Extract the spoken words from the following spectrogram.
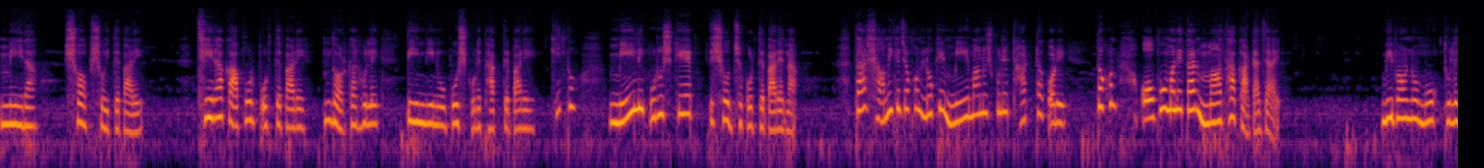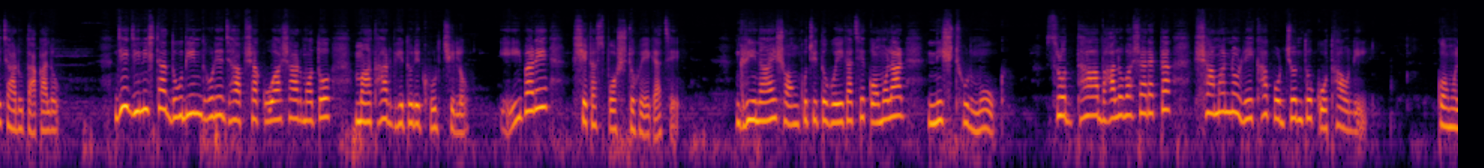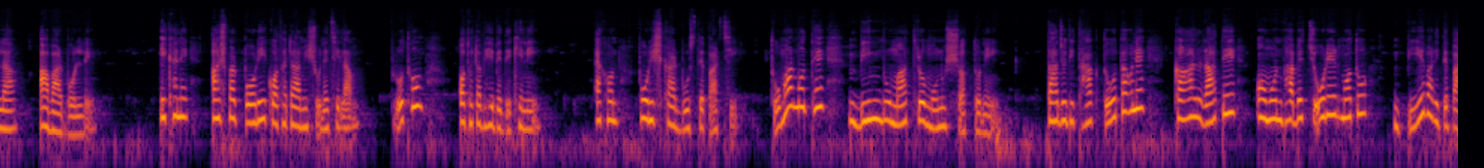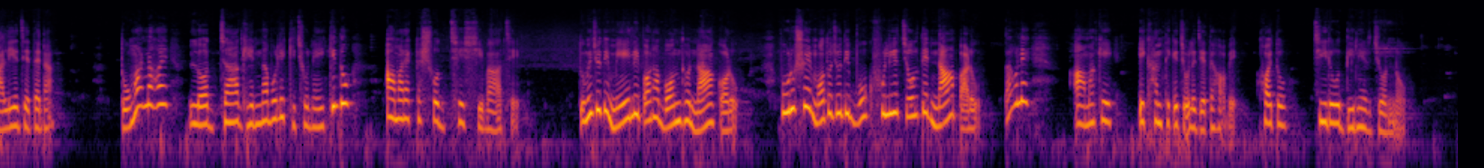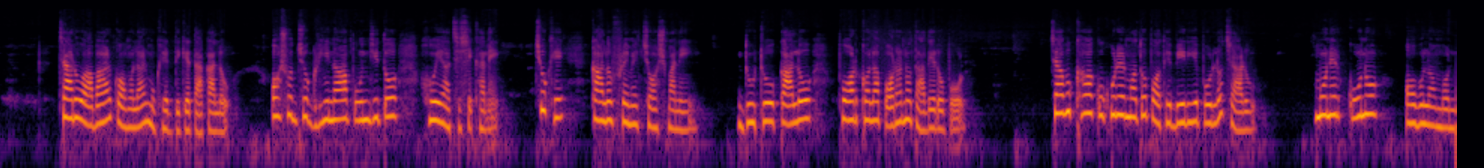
মেয়েরা সব সইতে পারে। ছেঁড়া কাপড় পরতে পারে। দরকার হলে তিন দিন উপোস করে থাকতে পারে। কিন্তু মেয়েলি পুরুষকে সহ্য করতে পারে না। তার স্বামীকে যখন লোকে মেয়ে মানুষ বলে ঠাট্টা করে, তখন অপমানে তার মাথা কাটা যায়। বিবর্ণ মুখ তুলে চারু তাকালো। যে জিনিসটা দুদিন ধরে ঝাপসা কুয়াশার মতো মাথার ভেতরে ঘুরছিল, এইবারে সেটা স্পষ্ট হয়ে গেছে। ঘৃণায় সংকুচিত হয়ে গেছে কমলার নিষ্ঠুর মুখ। শ্রদ্ধা, ভালোবাসার একটা সামান্য রেখা পর্যন্ত কোথাও নেই। কমলা আবার বললে, এখানে আসবার পরেই কথাটা আমি শুনেছিলাম। প্রথম অতটা ভেবে দেখিনি। এখন পরিষ্কার বুঝতে পারছি। তোমার মধ্যে বিন্দু মাত্র মনুষ্যত্ব নেই। তা যদি থাকতো, তাহলে কাল রাতে অমনভাবে চোরের মতো বিয়ে বাড়িতে পালিয়ে যেতে না। তোমার না হয় লজ্জা, ঘেন্না বলে কিছু নেই, কিন্তু আমার একটা সহ্যের সীমা আছে। তুমি যদি মেয়েলি মেয়েলিপনা বন্ধ না করো, পুরুষের মতো যদি বুক ফুলিয়ে চলতে না পারো, তাহলে আমাকে এখান থেকে চলে যেতে হবে, হয়তো চিরদিনের জন্য। চারু আবার কমলার মুখের দিকে তাকালো। অসহ্য ঘৃণা পুঞ্জিত হয়ে আছে সেখানে। চোখে কালো ফ্রেমের চশমা নেই। দুটো কালো পরকলা পরানো তাদের ওপর। চাবুক খাওয়া কুকুরের মতো পথে বেরিয়ে পড়ল চারু। মনের কোনো অবলম্বন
